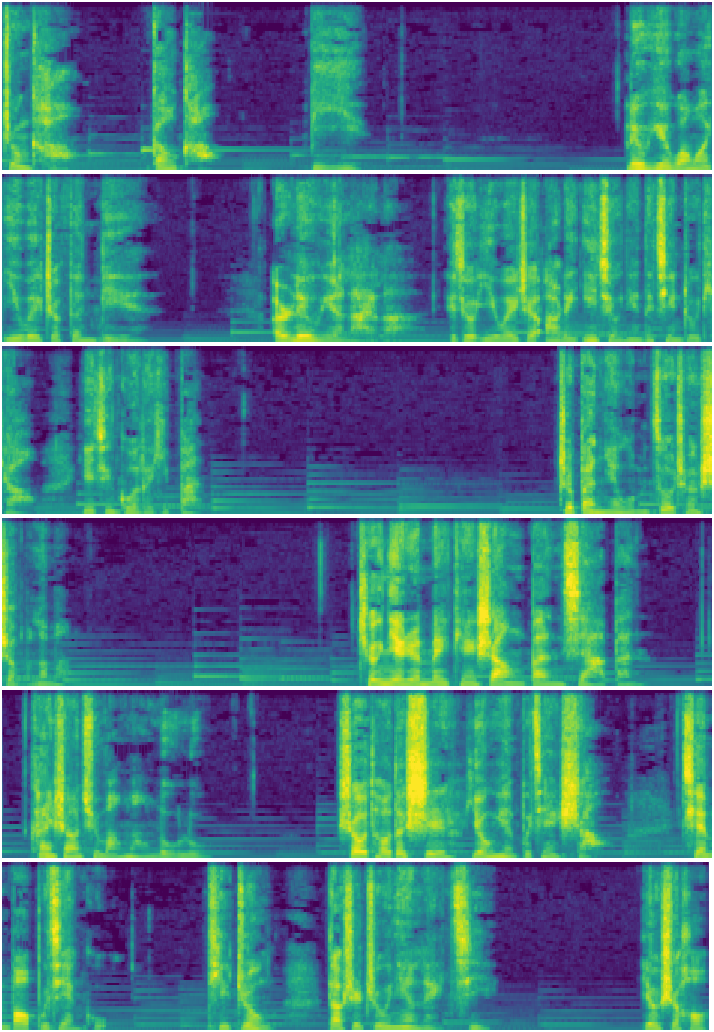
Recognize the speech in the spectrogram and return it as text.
中考、高考、毕业。六月往往意味着分别，而六月来了，也就意味着二零一九年的进度条已经过了一半。这半年我们做成什么了吗？成年人每天上班下班，看上去忙忙碌碌，手头的事永远不见少，钱包不见鼓，体重倒是逐年累积。有时候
